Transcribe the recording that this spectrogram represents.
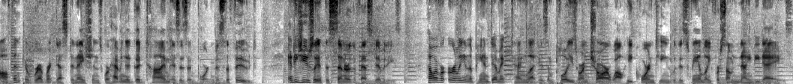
often irreverent destinations where having a good time is as important as the food. And he's usually at the center of the festivities. However, early in the pandemic, Tang let his employees run Char while he quarantined with his family for some 90 days.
